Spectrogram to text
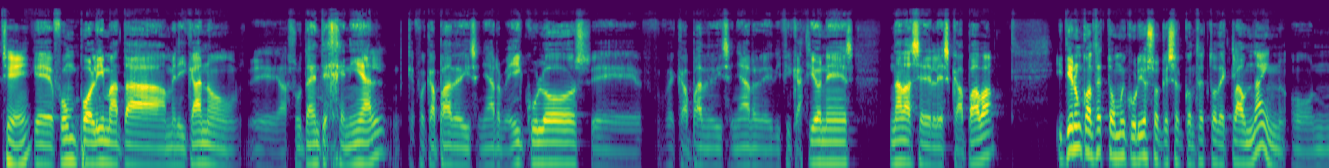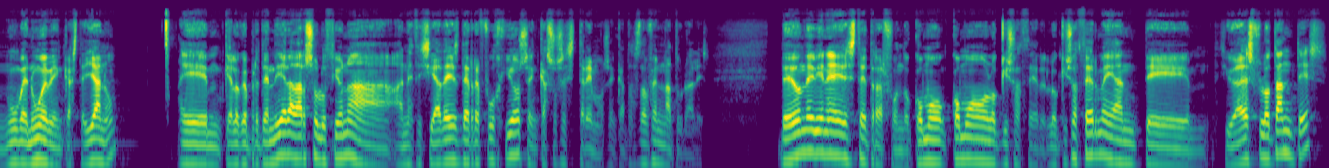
que fue un polímata americano eh, absolutamente genial, que fue capaz de diseñar vehículos, eh, fue capaz de diseñar edificaciones, nada se le escapaba. Y tiene un concepto muy curioso que es el concepto de Cloud9 o Nube 9 en castellano, eh, que lo que pretendía era dar solución a, necesidades de refugios en casos extremos, en catástrofes naturales. ¿De dónde viene este trasfondo? ¿Cómo, ¿Cómo, lo quiso hacer? Lo quiso hacer mediante ciudades flotantes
